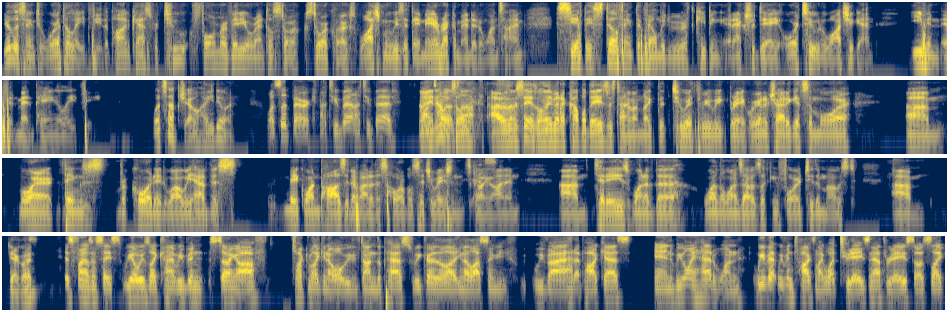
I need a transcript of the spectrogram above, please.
You're listening to Worth a Late Fee, the podcast where two former video rental store, store clerks watch movies that they may have recommended at one time to see if they still think the film would be worth keeping an extra day or two to watch again, even if it meant paying a late fee. What's up, Joe? How you doing? What's up, Eric? Not too bad, not too bad. I know it's only. talk. I was gonna say it's only been a couple days this time on like the two or three week break. We're gonna try to get some more, um, more things recorded while we have this. Make one positive out of this horrible situation that's going on, and um, today's one of the one of the ones I was looking forward to the most. Um, yeah, go ahead. It's funny. I was gonna say we always like kind of we've been starting off talking about like you know what we've done the past week or the you know last time we, we've uh, had a podcast and we only had one. We've we've been talking like what two days now, three days. So it's like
